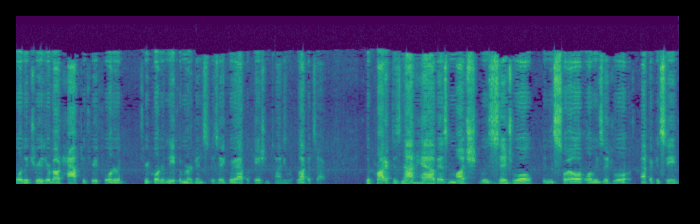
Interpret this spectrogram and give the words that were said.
or the trees are about half to three-quarter three-quarter leaf emergence is a good application timing with Lepitect. The product does not have as much residual in the soil or residual efficacy.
